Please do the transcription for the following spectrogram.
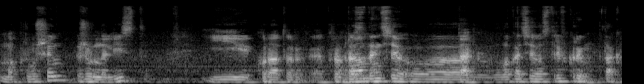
Макрушин, журналіст і куратор е, програми. Резиденція так. локація Острів Крим. Так.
